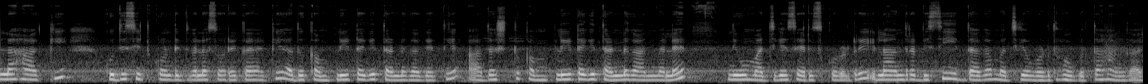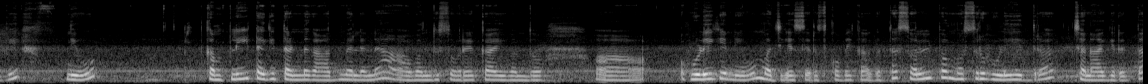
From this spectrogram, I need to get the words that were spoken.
ಎಲ್ಲ ಹಾಕಿ ಕುದಿಸಿಟ್ಕೊಂಡಿದ್ವಲ್ಲ ಸೋರೆಕಾಯಿ ಹಾಕಿ ಅದು ಕಂಪ್ಲೀಟಾಗಿ ತಣ್ಣಗಾಗೈತಿ. ಆದಷ್ಟು ಕಂಪ್ಲೀಟಾಗಿ ತಣ್ಣಗಾದ್ಮೇಲೆ ನೀವು ಮಜ್ಜಿಗೆ ಸೇರಿಸ್ಕೊಳ್ರಿ. ಇಲ್ಲಾಂದ್ರೆ ಬಿಸಿ ಇದ್ದಾಗ ಮಜ್ಜಿಗೆ ಒಡೆದು ಹೋಗುತ್ತಾ? ಹಾಗಾಗಿ ನೀವು ಕಂಪ್ಲೀಟಾಗಿ ತಣ್ಣಗಾದ್ಮೇಲೆ ಆ ಒಂದು ಸೋರೆಕಾಯಿ ಒಂದು ಹುಳಿಗೆ ನೀವು ಮಜ್ಜಿಗೆ ಸೇರಿಸ್ಕೋಬೇಕಾಗುತ್ತೆ. ಸ್ವಲ್ಪ ಮೊಸರು ಹುಳಿ ಇದ್ರೆ ಚೆನ್ನಾಗಿರುತ್ತೆ.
